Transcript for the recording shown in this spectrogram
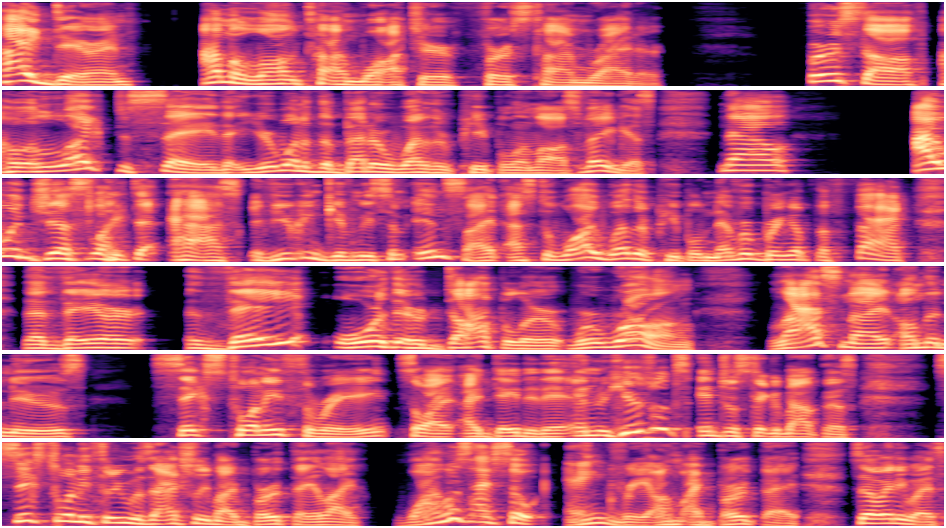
Hi, Darren. I'm a longtime watcher, first time writer. First off, I would like to say that you're one of the better weather people in Las Vegas. Now, I would just like to ask if you can give me some insight as to why weather people never bring up the fact that they are they or their Doppler were wrong. Last night on the news, 623, so I, I, dated it. And here's what's interesting about this. 623 was actually my birthday. Like, why was I so angry on my birthday? So anyways,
